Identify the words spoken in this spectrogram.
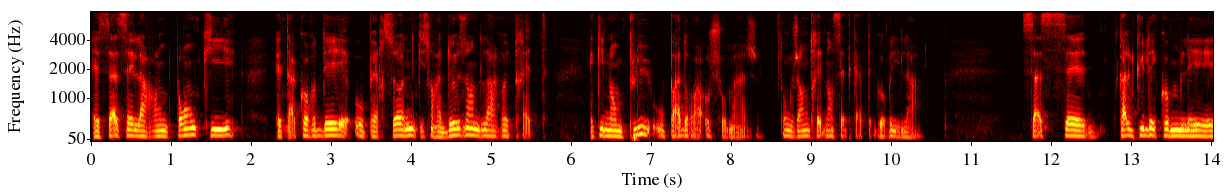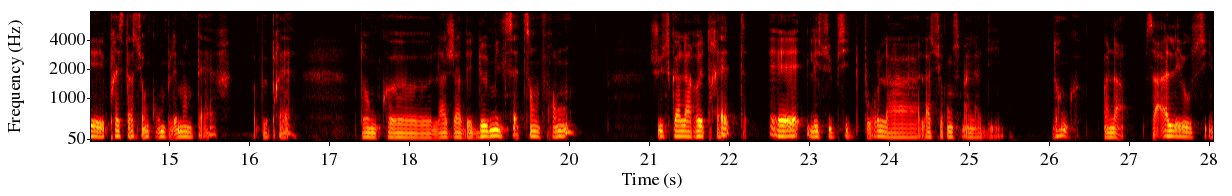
Et ça, c'est la rente pont qui est accordée aux personnes qui sont à deux ans de la retraite et qui n'ont plus ou pas droit au chômage. Donc j'entrais dans cette catégorie-là. Ça, c'est calculé comme les prestations complémentaires, à peu près. Donc euh, là, j'avais 2700 francs jusqu'à la retraite et les subsides pour l'assurance maladie. Donc voilà, ça allait aussi.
